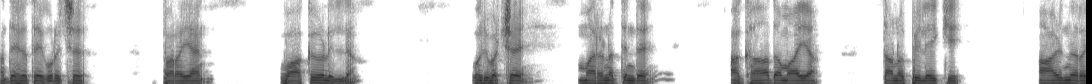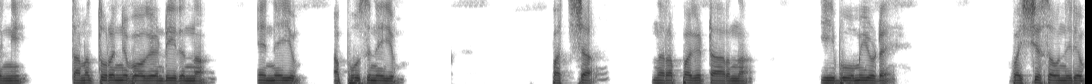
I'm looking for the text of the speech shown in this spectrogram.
അദ്ദേഹത്തെക്കുറിച്ച് പറയാൻ വാക്കുകളില്ല. ഒരുപക്ഷെ മരണത്തിന്റെ അഗാധമായ തണുപ്പിലേക്ക് ആഴ്ന്നിറങ്ങി തണുത്തുറഞ്ഞു പോകേണ്ടിയിരുന്ന എന്നെയും അപ്പൂസിനെയും പച്ച നിറപ്പകിട്ടാർന്ന ഈ ഭൂമിയുടെ വശ്യസൗന്ദര്യം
